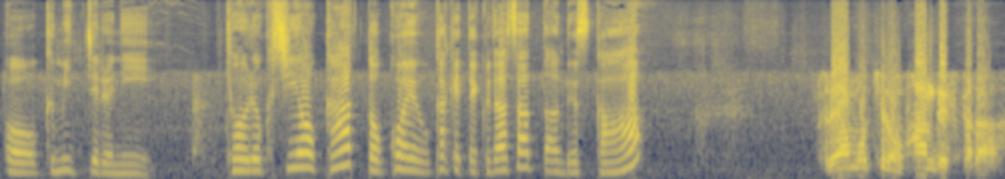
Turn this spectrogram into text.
こうクミッチェルに協力しようかと声をかけてくださったんですか？それはもちろんファンですから。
